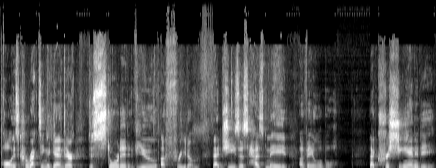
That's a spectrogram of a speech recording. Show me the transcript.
Paul is correcting again their distorted view of freedom that Jesus has made available. That Christianity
